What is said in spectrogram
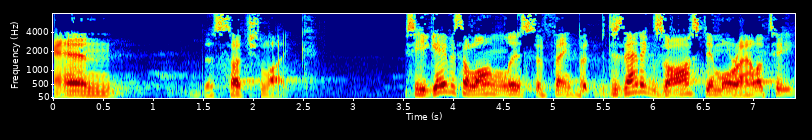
and the such like. You see, he gave us a long list of things, but does that exhaust immorality?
